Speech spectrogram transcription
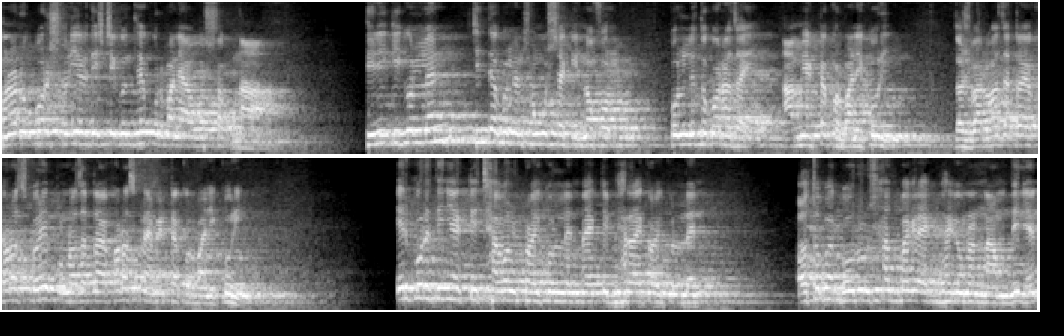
ওনার উপর শরীরের দৃষ্টিকোণ থেকে কোরবানি আবশ্যক না। তিনি কি করলেন? চিন্তা করলেন, সমস্যা কি? নফল। করলে তো করা যায়। আমি একটা কোরবানি করি। দশ বারো হাজার টাকা খরচ করে, পনেরো হাজার টাকা খরচ করে আমি একটা কোরবানি করি। এরপরে তিনি একটি ছাগল ক্রয় করলেন বা একটি ভেড়া ক্রয় করলেন। অথবা গরুর সাত ভাগের এক ভাগে ওনার নাম দিলেন।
